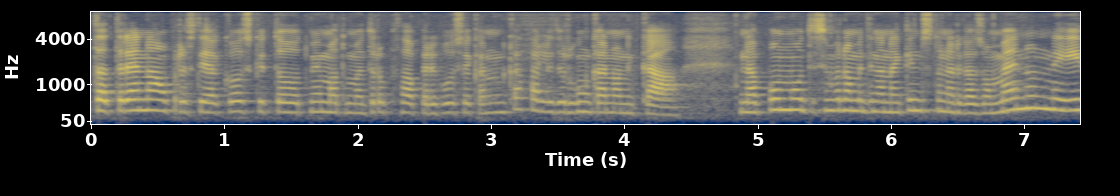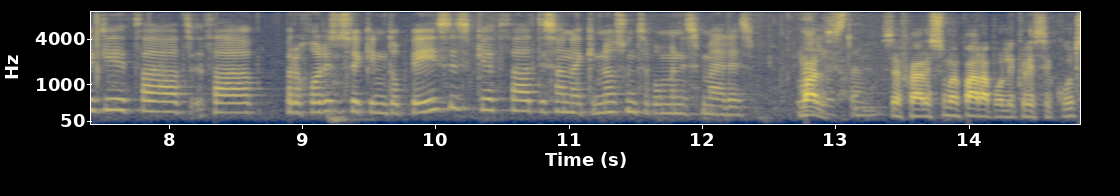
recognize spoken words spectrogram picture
τα τρένα, ο προστιακός και το τμήμα του μετρό που θα απεργούσε κανονικά θα λειτουργούν κανονικά. Να πούμε ότι σύμφωνα με την ανακοίνωση των εργαζομένων, οι ίδιοι θα, θα προχωρήσουν σε κινητοποιήσεις και θα τις ανακοινώσουν τις επόμενες ημέρε. Μάλιστα. Σε ευχαριστούμε πάρα πολύ, Κρίση Κούτση.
